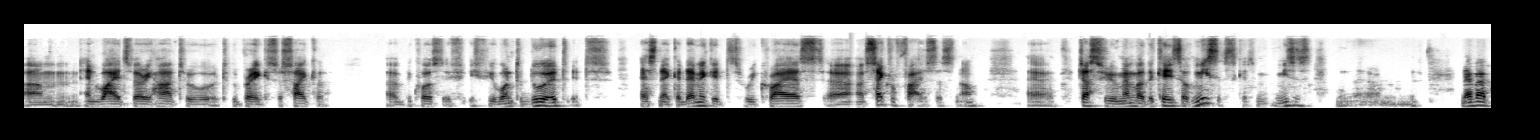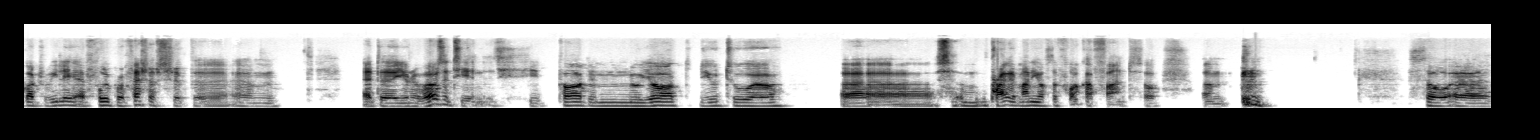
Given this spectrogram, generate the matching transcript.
um, and why it's very hard to to break the cycle. Uh, because if, if you want to do it, it's as an academic, it requires uh, sacrifices. No, just remember the case of Mises, because Mises um, never got really a full professorship uh, um, at a university, and he taught in New York due to uh, uh private money of the Volker Fund. So, um, so uh,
